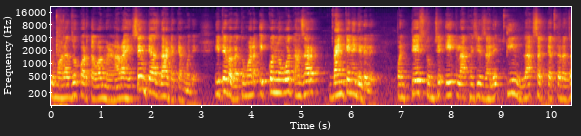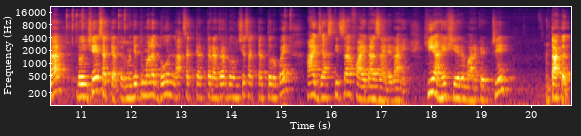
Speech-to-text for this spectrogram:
तुम्हाला जो परतावा मिळणार आहे सेम त्याच दहा टक्क्यांमध्ये. इथे बघा तुम्हाला एकोणनव्वद हजार बँकेने दिलेले. पण तेच तुमचे एक लाखाचे झाले तीन लाख सत्याहत्तर हजार दोनशे सत्याहत्तर. म्हणजे तुम्हाला दोन लाख सत्याहत्तर हजार दोनशे सत्याहत्तर रुपये हा जास्तीचा फायदा झालेला आहे. ही आहे शेअर मार्केटची ताकद.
